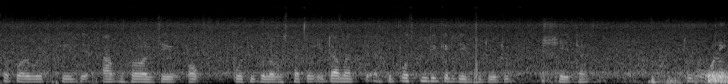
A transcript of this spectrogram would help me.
তো পরবর্তী যে আবহাওয়ার যে প্রতিকূল অবস্থা, তো এটা আমার আর কি প্রথম দিকের যে ভিডিওটি সেইটা তো অনেক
